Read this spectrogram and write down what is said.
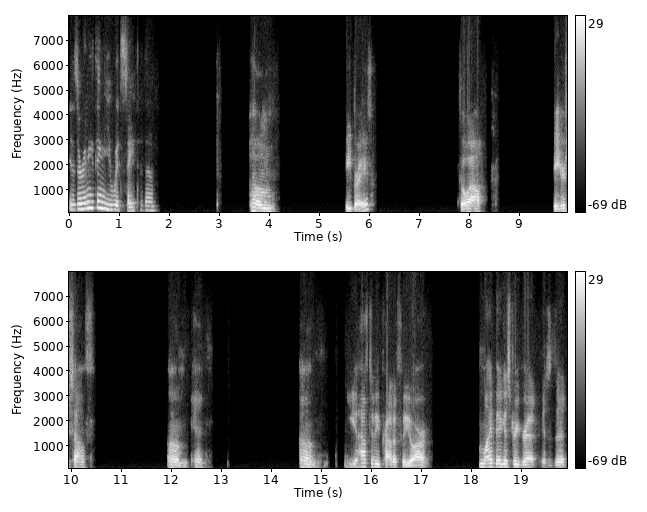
is there anything you would say to them? Um, be brave. Go out. Be yourself. Um, and um, you have to be proud of who you are. My biggest regret is that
